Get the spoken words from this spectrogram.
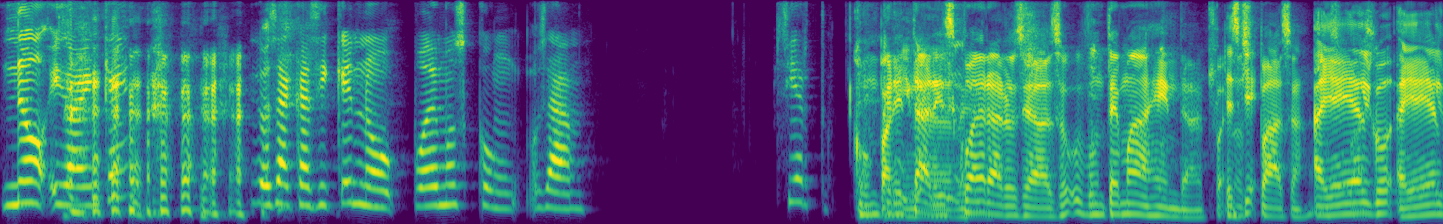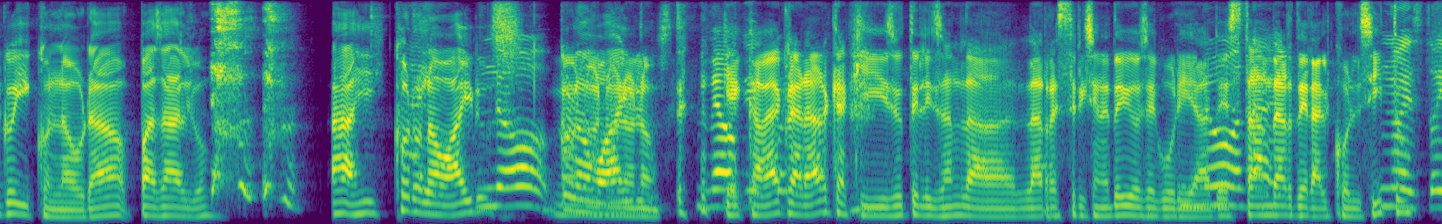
No, ¿y saben qué? O sea, casi que no podemos con, o sea, cierto. Concretar es cuadrar, o sea, eso fue un tema de agenda. Es nos que pasa. Ahí hay algo, ahí hay algo y con Laura pasa algo. Ay, coronavirus. no. No, no, no, no, no. Que cabe aclarar que aquí se utilizan la- las restricciones de bioseguridad No, de o sea, estándar del alcoholcito, No estoy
